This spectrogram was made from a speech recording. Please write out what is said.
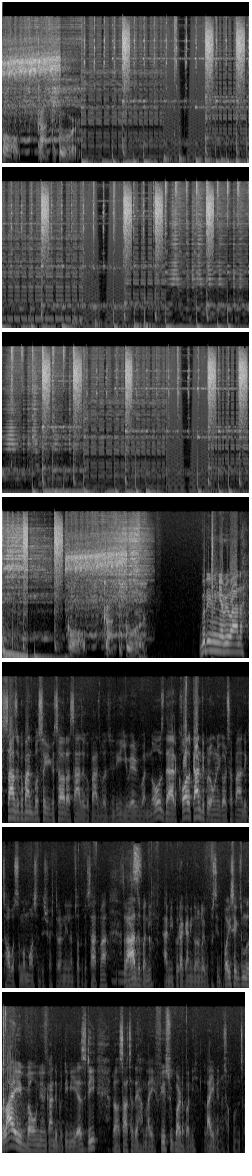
Practical, practical. Good evening everyone साँझको पाँच बजिसकेको छ र साँझको पाँच बजीदेखि you everyone knows that call Kantipur आउने गर्छ। पाँचदेखि छ बजीसम्म म सुधीर श्रेष्ठ र निलम सतको साथमा। र आज पनि हामी कुराकानी गर्नको लागि उपस्थित भइसकेको छौँ। लाइभ ओनियन कान्तिपुर टिभी एचडी र साथसाथै हामीलाई फेसबुकबाट पनि लाइभ हेर्न सक्नुहुन्छ।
